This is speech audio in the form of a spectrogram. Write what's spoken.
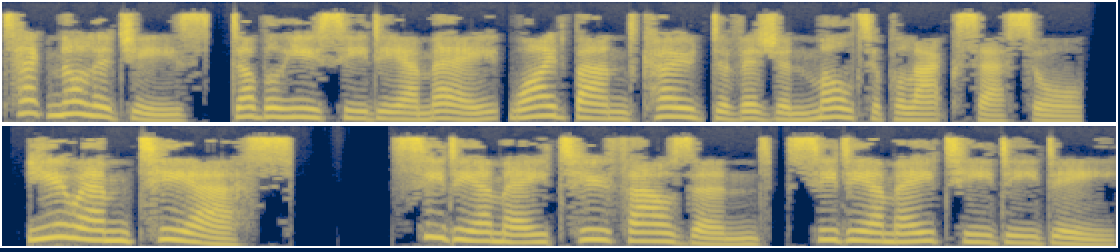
Technologies, WCDMA wideband code division multiple access or UMTS, CDMA 2000, CDMA TDD.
